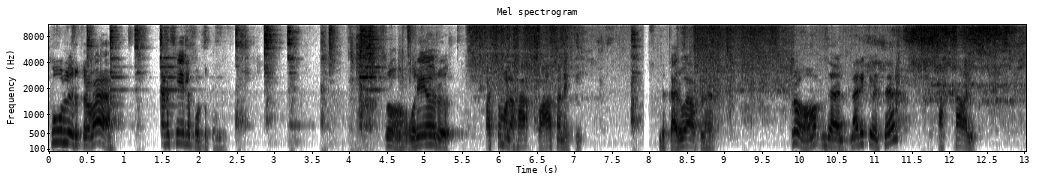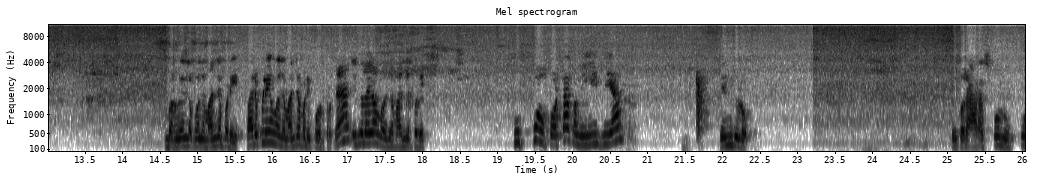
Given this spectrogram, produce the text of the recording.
தூள் இருக்கிறவா கடைசியில் போட்டுக்கோங்க. அப்புறம் ஒரே ஒரு பச்சை மிளகா வாசனைக்கு இந்த கருவேப்பிலை அப்புறம் இந்த நறுக்கி வச்ச தக்காளி. பாருங்க இதில் கொஞ்சம் மஞ்சப்பொடி பருப்புலேயும் கொஞ்சம் மஞ்சப்பொடி போட்டிருக்கேன் இதுலேயும் கொஞ்சம் மஞ்சப்பொடி. உப்பு போட்டால் கொஞ்சம் ஈஸியாக வெந்துடும். இதுக்கு ஒரு அரை ஸ்பூன் உப்பு.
